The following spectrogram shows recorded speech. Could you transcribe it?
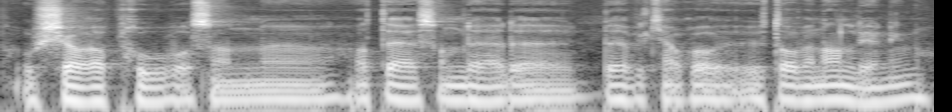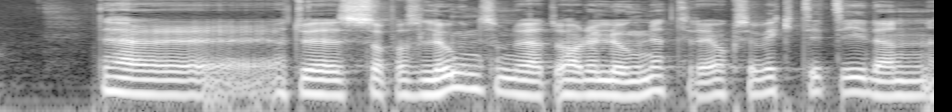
och köra prov och sen uh, att det är som det är, det, det är väl kanske utav en anledning då. Det här att du är så pass lugn som du är, att du har det lugnet, det är också viktigt i den,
